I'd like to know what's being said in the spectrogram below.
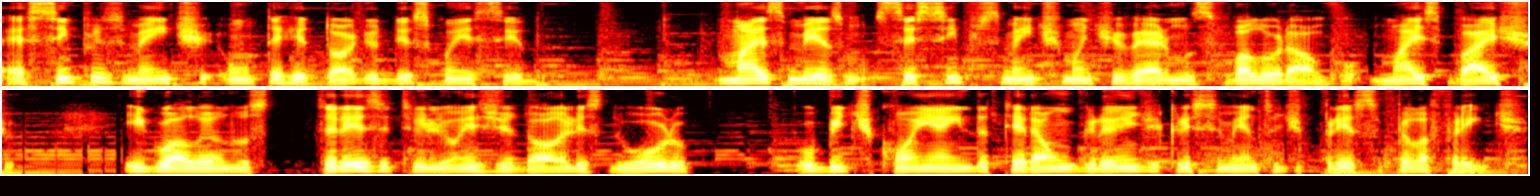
É simplesmente um território desconhecido mas mesmo se simplesmente mantivermos o valor-alvo mais baixo, igualando os 13 trilhões de dólares do ouro, o Bitcoin ainda terá um grande crescimento de preço pela frente.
